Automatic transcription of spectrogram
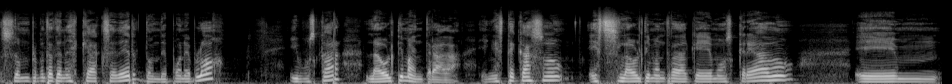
simplemente tenéis que acceder donde pone blog y buscar la última entrada. En este caso, es la última entrada que hemos creado. Em,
